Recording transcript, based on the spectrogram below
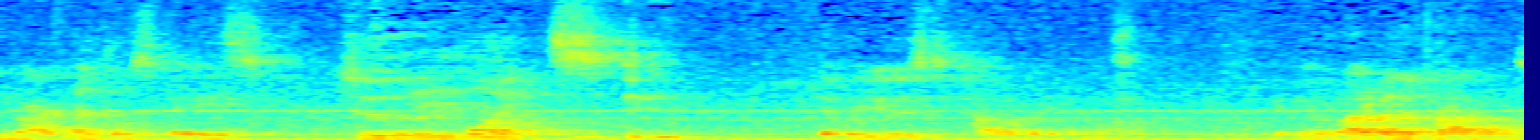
environmental space to the mm. points that were used to calibrate the model. Okay, there are a lot of other problems,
